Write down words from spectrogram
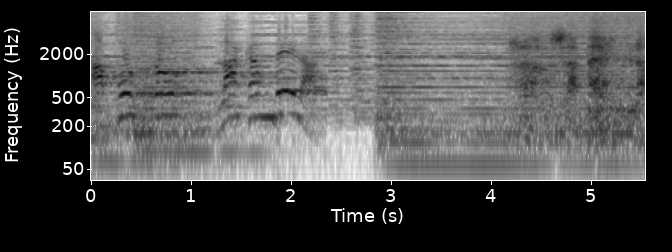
a posto la candela. Rosa bella.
